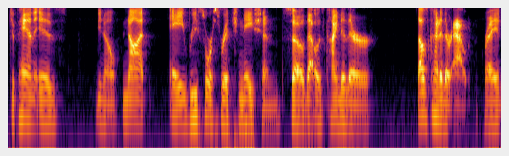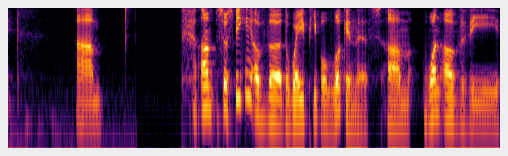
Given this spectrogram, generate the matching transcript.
Japan is, you know, not a resource-rich nation, so that was kind of their, that was kind of their out, right? Um, Um, so speaking of the the way people look in this, um, one of the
